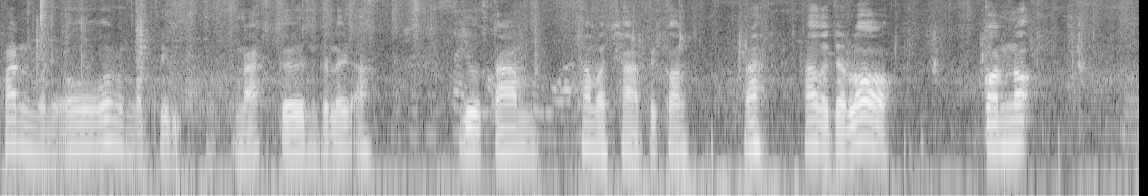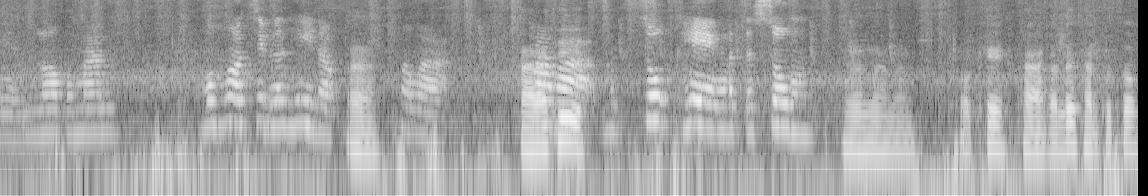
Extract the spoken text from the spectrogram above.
พันหมดเลยโอ้ยมันกับสิหนักเกินกันเลยอะอยู่ตามธรรมชาติไปก่อนนะถ้าก็จะล่อก่อนเนาะเนี่ยรอประมาณบ่ฮอดสิบนาทีดอกอ่าเพราะว่าหาหน้าที่เพระว่มันสุกแห้งมันจะส้มนั่นนั่นนั่น โอเคหากันด้วยท่านผู้ชม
